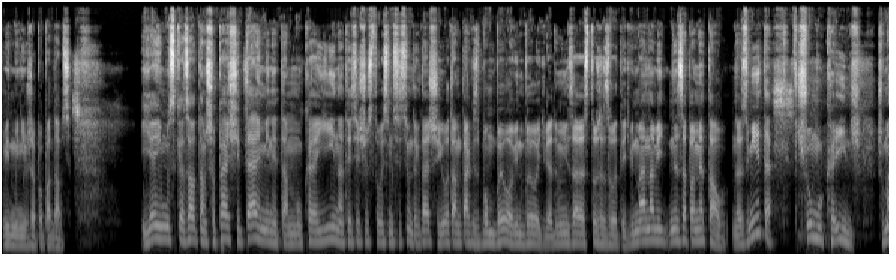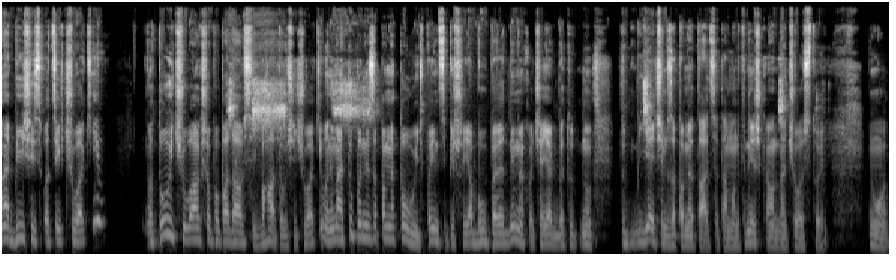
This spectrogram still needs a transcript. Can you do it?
Він мені вже попадався. І я йому сказав, там, що перші терміни, там Україна, 1187 і так далі, що його там так збомбило, він вилетів. Я думаю, він зараз теж злетить. Він мене навіть не запам'ятав. Розумієте, в чому крінж? Що в мене більшість оцих чуваків, отой чувак, що попадався, і багато ще чуваків, вони мене тупо не запам'ятовують, в принципі, що я був перед ними, хоча якби тут, ну, тут є чим запам'ятатися, там он, книжка он, на чого стоїть. Ну.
